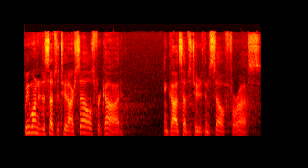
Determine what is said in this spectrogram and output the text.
We wanted to substitute ourselves for God, and God substituted himself for us.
